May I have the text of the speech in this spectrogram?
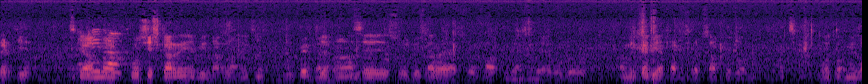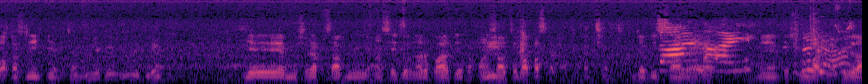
लड़की हम कोशिश कर रहे हैं अभी नर लाने की। यहाँ से जो सर सोफा अमेरिका दिया था मुशरफ साहब के दौर में। वो तो हमें वापस नहीं किया। ये मुशरफ साहब ने यहाँ से जो नर बार दिया था पाँच साल से वापस करना अच्छा जब इस साल है, मैं दसुम्बर में गुजरा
